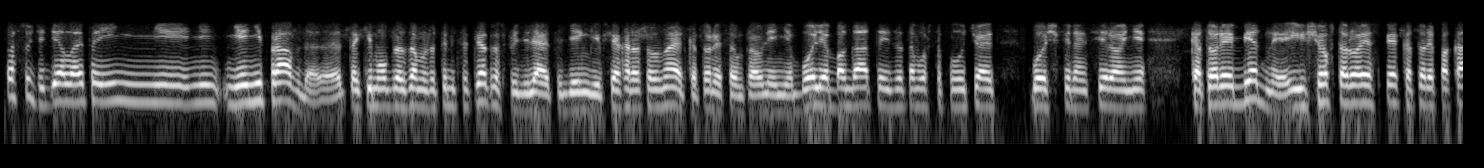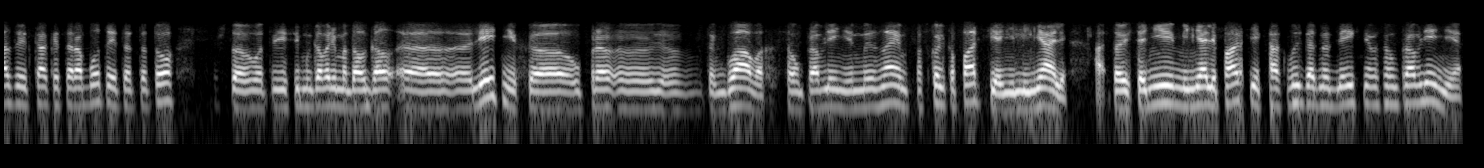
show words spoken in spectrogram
по сути дела, это и не, не, не неправда. Таким образом, уже 30 лет распределяются деньги, и все хорошо знают, которые самоуправления более богатые из-за того, что получают больше финансирования, которые бедные. И еще второй аспект, который показывает, как это работает, это то, что вот если мы говорим о долголетних э, э, э, главах самоуправления, мы знаем, поскольку партии они меняли. А, то есть они меняли партии как выгодно для их самоуправления.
